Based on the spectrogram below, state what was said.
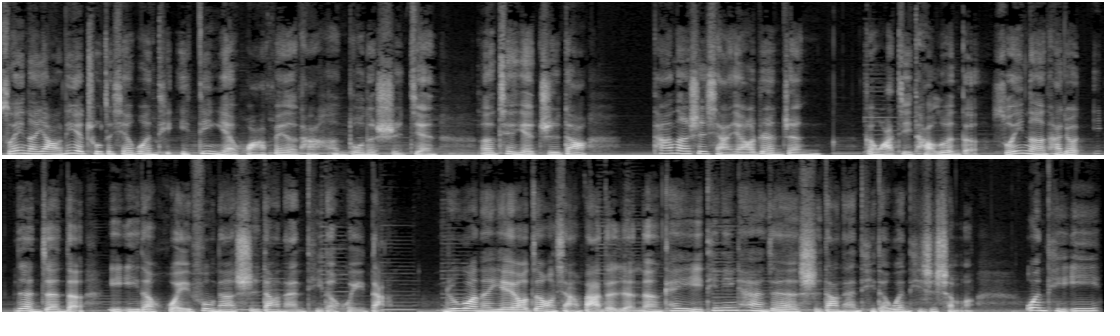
所以呢，要列出这些问题，一定也花费了他很多的时间，而且也知道他呢是想要认真跟瓦吉讨论的，所以呢，他就认真的一一的回复那十道难题的回答。如果呢也有这种想法的人呢，可以听听看这十道难题的问题是什么。问题一：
